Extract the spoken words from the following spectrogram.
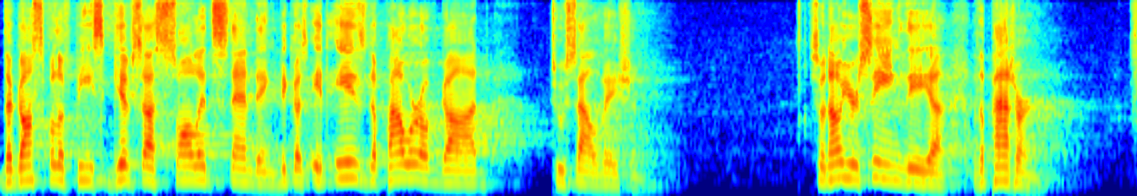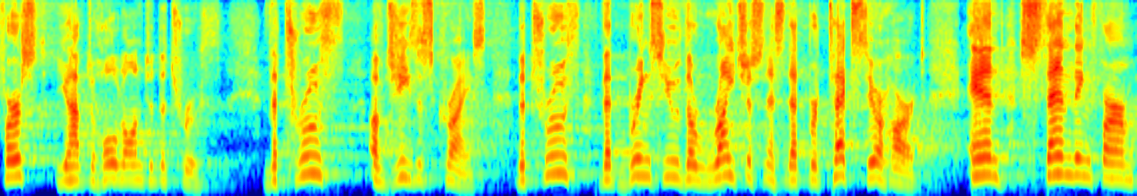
The gospel of peace gives us solid standing because it is the power of God to salvation. So now you're seeing the, uh, the pattern. First, you have to hold on to the truth the truth of Jesus Christ, the truth that brings you the righteousness that protects your heart, and standing firm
